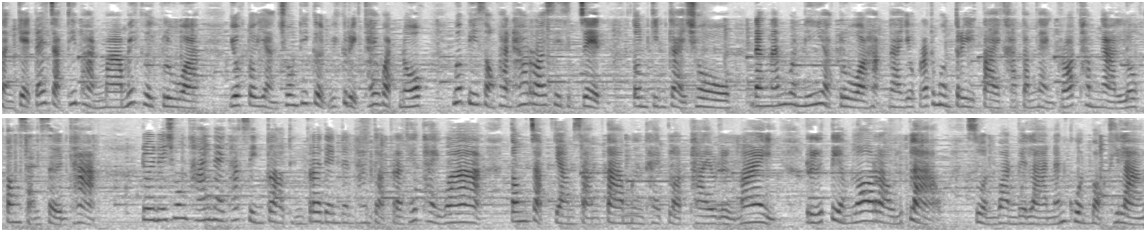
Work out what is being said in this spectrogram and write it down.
สังเกตได้จากที่ผ่านมาไม่เคยกลัว ยกตัวอย่างช่วงที่เกิดวิกฤตไข้หวัดนก เมื่อปี 2547 ตนกินไก่โชว์ดังนั้นวันนี้อย่ากลัวหากนายกรัฐมนตรีตายคาตำแหน่งเพราะทำงานโลกต้องสรรเสริญค่ะ โดยในช่วงท้ายนายทักษิณกล่าวถึงประเด็นเดินทางกลับประเทศไทยว่า ต้องจับยามสามตาเมืองไทยปลอดภัยหรือไม่ หรือเตรียมล่อเราหรือเปล่า ส่วนวันเวลานั้นควรบอกทีหลัง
